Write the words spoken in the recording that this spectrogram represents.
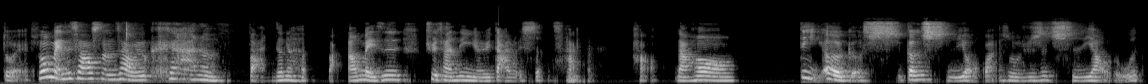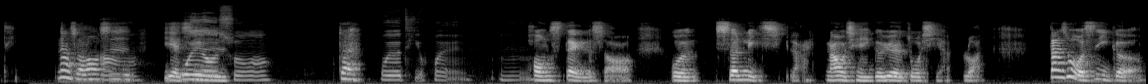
对，所以我每次吃到生菜，我就看很烦，真的很烦。然后每次去餐厅有一大堆生菜，好，然后第二个食跟食有关，所以我就是吃药的问题。那时候是、嗯也我有是说，对我有体会，嗯 homestay 的时候，我生理期来，然后我前一个月的作息很乱，但是我是一个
